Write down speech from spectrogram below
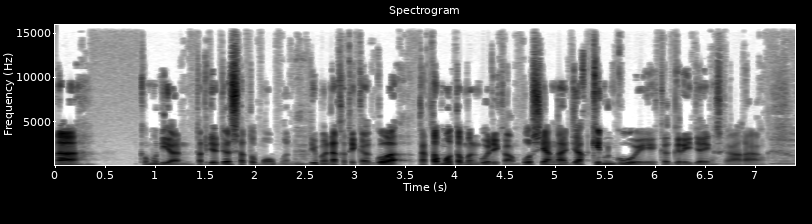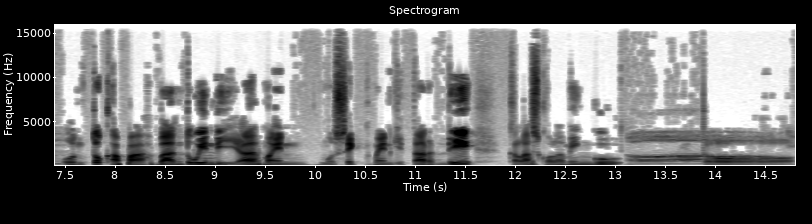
Nah, kemudian terjadi satu momen di mana ketika gue ketemu teman gue di kampus yang ngajakin gue ke gereja yang sekarang untuk apa? Bantuin dia main musik, main gitar di kelas sekolah minggu. Oh. Tuh.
